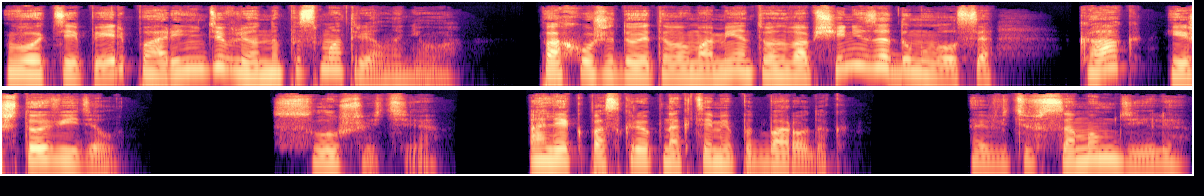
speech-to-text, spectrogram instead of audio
Вот теперь парень удивленно посмотрел на него. Похоже, до этого момента он вообще не задумывался, как и что видел. Слушайте, Олег поскреб ногтями подбородок. А ведь и в самом деле.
